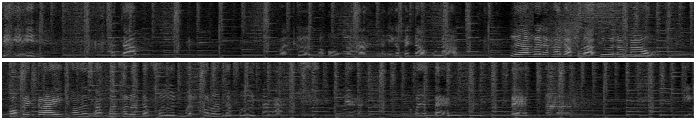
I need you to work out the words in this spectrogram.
สีประจำวันเกิดพระองค์นะคะ อันนี้ก็เป็นดอกกุหลาบ เริ่มแล้วนะคะ ดอกกุหลาบที่ว่าเน่าๆ พอใกล้ๆช่วงเดือนซัมเมอร์เขาเริ่มจะฟื้นเหมือนเขาเริ่มจะฟื้นนะคะ เนี่ยค่ะเขาก็จะแตกแตกอ่อกิ่ง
